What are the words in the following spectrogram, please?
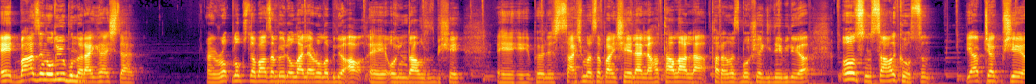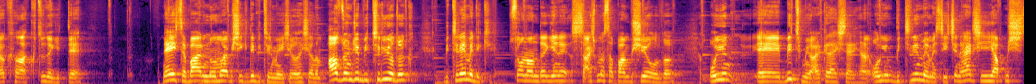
Evet bazen oluyor bunlar arkadaşlar. Hani Roblox'ta bazen böyle olaylar olabiliyor. Al, e, oyunda aldığınız bir şey e, böyle saçma sapan şeylerle, hatalarla paranız boşa gidebiliyor. Olsun, sağlık olsun. Yapacak bir şey yok. Ha kutu da gitti. Neyse bari normal bir şekilde bitirmeye çalışalım. Az önce bitiriyorduk. Bitiremedik. Son anda yine saçma sapan bir şey oldu. Oyun e, bitmiyor arkadaşlar. Yani oyun bitirilmemesi için her şeyi yapmış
